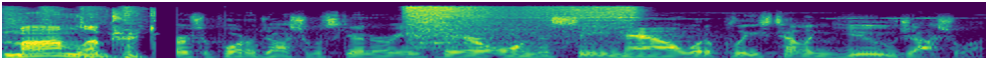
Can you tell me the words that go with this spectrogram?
Mom loved her. First reporter Joshua Skinner is there on the scene now. What are police telling you, Joshua?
